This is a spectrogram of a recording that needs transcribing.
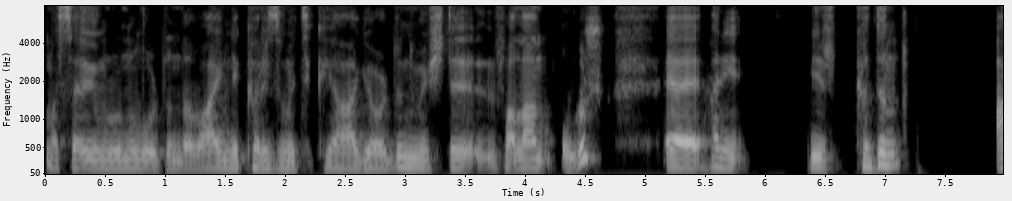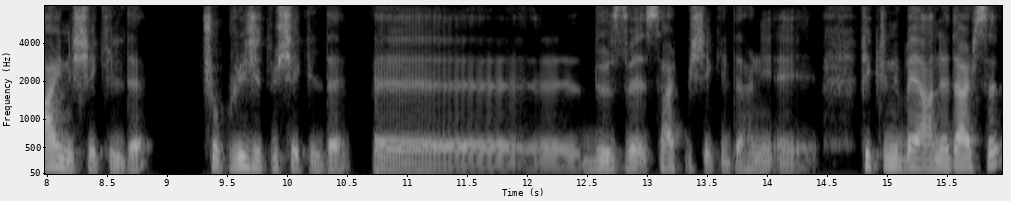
masaya yumruğunu vurduğunda vay ne karizmatik ya gördün mü işte falan olur. Ee, hani bir kadın aynı şekilde çok rigid bir şekilde e, düz ve sert bir şekilde hani e, fikrini beyan ederse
